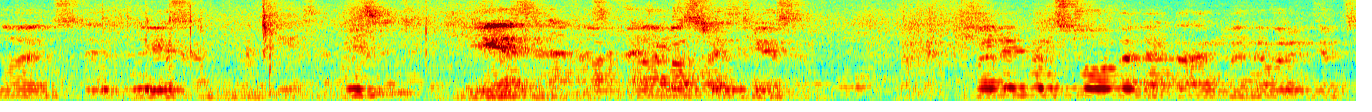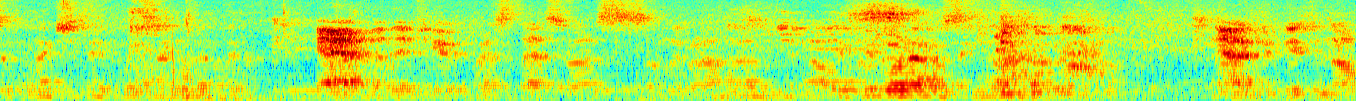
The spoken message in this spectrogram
No, it's, it's GSM. Is it? Yes. I must say GSM. But it will store the data and whenever it gets a connection, it will send the data. Yeah, but if you press the SOS on the ground, Uh, you know. If you don't have a signal, then it will. Yeah, it'd be to know.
